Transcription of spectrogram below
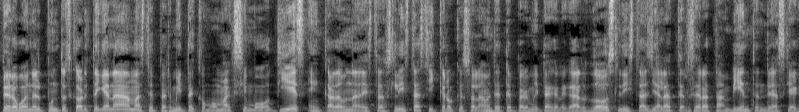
pero bueno, el punto es que ahorita ya nada más te permite como máximo 10 en cada una de estas listas, y creo que solamente te permite agregar dos listas, ya la tercera también tendrías que agregar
